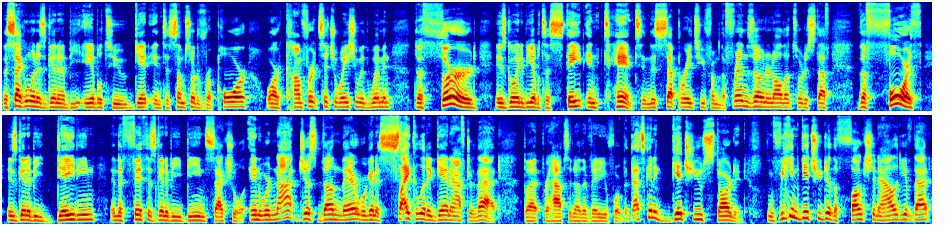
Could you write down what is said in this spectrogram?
The second one is going to be able to get into some sort of rapport or comfort situation with women. The third is going to be able to state intent, and this separates you from the friend zone and all that sort of stuff. The fourth is going to be dating, and the fifth is going to be being sexual. And we're not just done there, we're going to cycle it again after that but perhaps another video for it. But that's going to get you started. If we can get you to the functionality of that,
